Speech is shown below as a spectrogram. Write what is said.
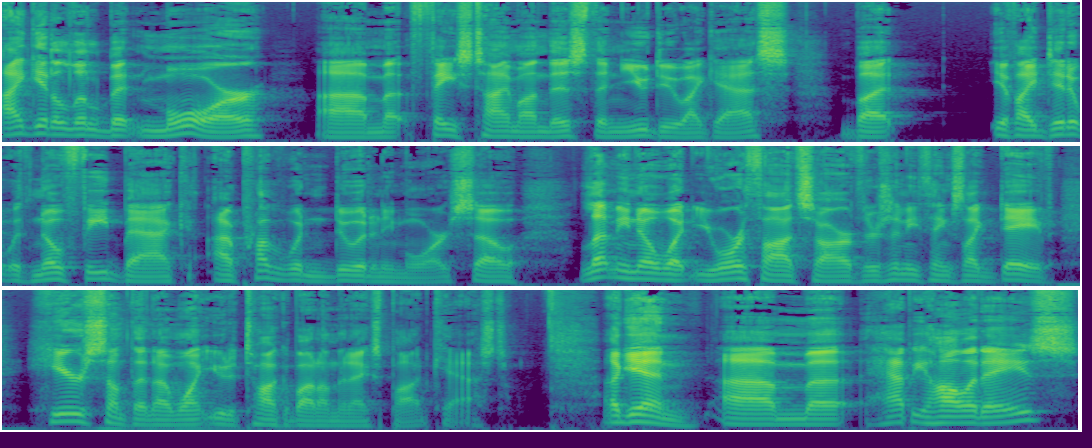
I get a little bit more um, FaceTime on this than you do, I guess. But if I did it with no feedback, I probably wouldn't do it anymore. So let me know what your thoughts are. If there's any things like, Dave, here's something I want you to talk about on the next podcast. Again, um, uh, happy holidays.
